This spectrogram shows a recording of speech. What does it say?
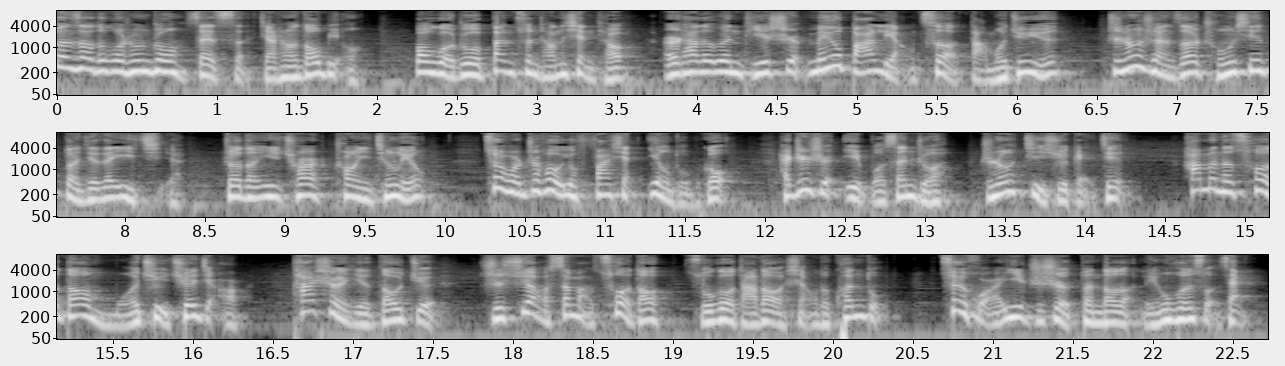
锻造的过程中再次加上刀柄，包裹住半寸长的线条，而他的问题是没有把两侧打磨均匀。只能选择重新断接在一起，折腾一圈，创意清零。淬火之后又发现硬度不够，还真是一波三折，只能继续改进。哈曼的锉刀磨去缺角，他设计的刀具只需要三把锉刀，足够达到想要的宽度。淬火一直是锻刀的灵魂所在。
